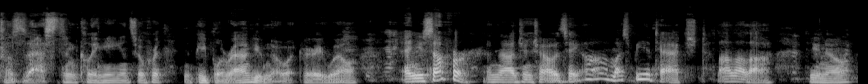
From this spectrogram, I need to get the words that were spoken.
possessed and clinging and so forth. And people around you know it very well. And you suffer. And the Ajahn Chah would say, oh, must be attached. La la la. You know?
